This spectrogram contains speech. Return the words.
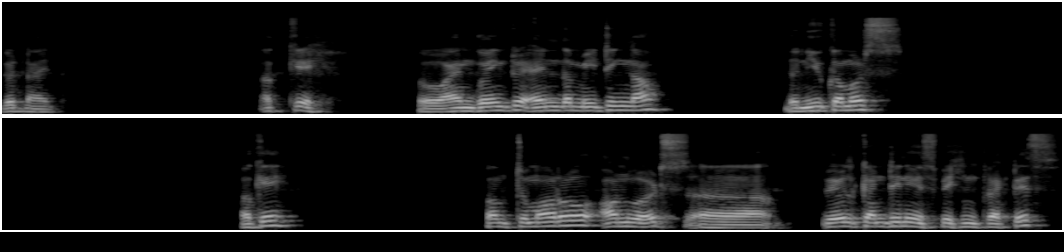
Good night. Okay. So I'm going to end the meeting now. The newcomers. Okay. From tomorrow onwards, uh, we will continue speaking practice.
